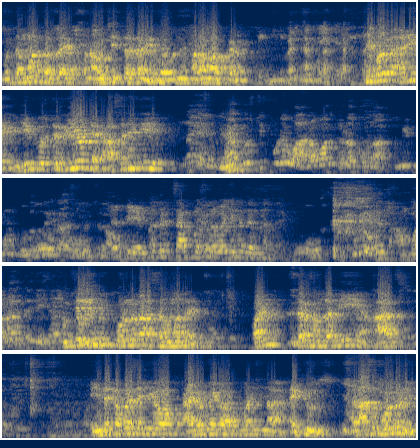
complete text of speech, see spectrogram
मुद्दा महत्त्वाचा आहे पण औचित्याचा नाही त्यामुळे मला माफ करा. हे बरोबर आणि ही गोष्ट रिलिव्हंट आहे असं नाही की नाही या गोष्टी पुढे वारंवार घडत होणार तुम्ही पण बोलत नाही राजकीय तर ते एखादं चाप बसलं पाहिजे ना त्यांना. पुढे हे थांबणार कधी? तुमच्याशी मी पूर्णतः सहमत आहे. पण जर समजा मी आज in the capacity of advocate of one accused तर असं बोललो नाही.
